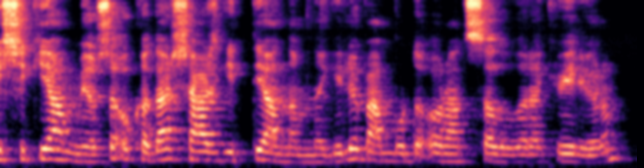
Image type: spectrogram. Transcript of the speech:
ışık yanmıyorsa o kadar şarj gittiği anlamına geliyor. Ben burada orantısal olarak veriyorum.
